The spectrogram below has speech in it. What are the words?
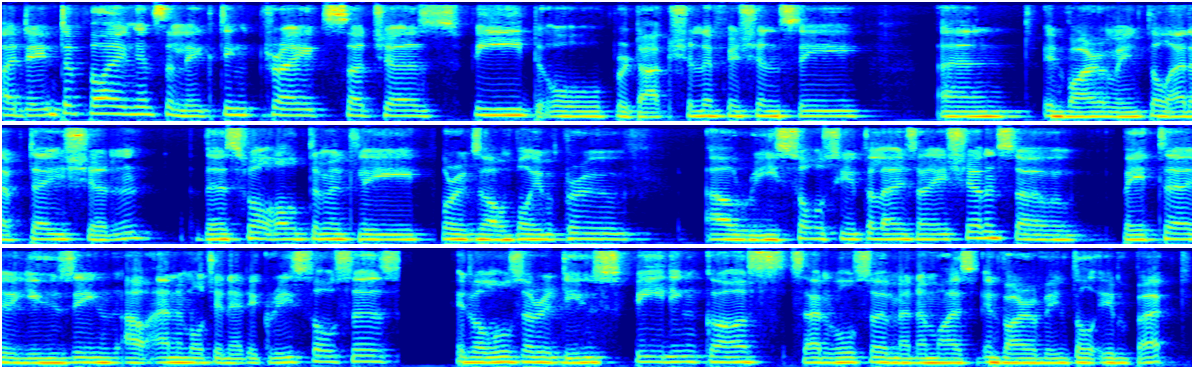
Identifying and selecting traits such as feed or production efficiency, and environmental adaptation. This will ultimately, for example, improve our resource utilization, so better using our animal genetic resources. It will also reduce feeding costs and also minimize environmental impact.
